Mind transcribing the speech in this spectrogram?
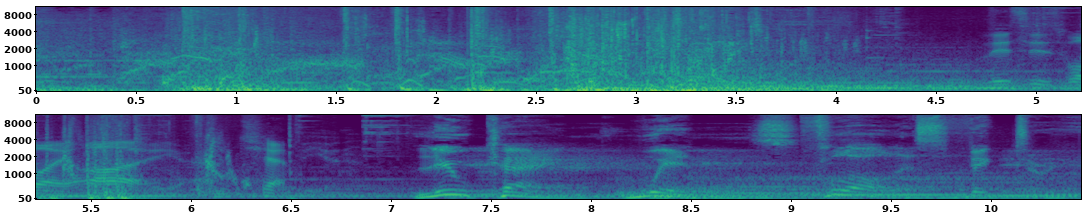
him. This is why I am champion. Liu Kang wins. Flawless victory.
